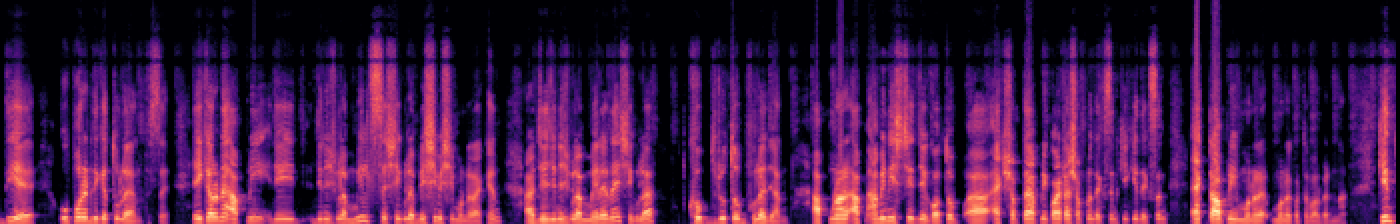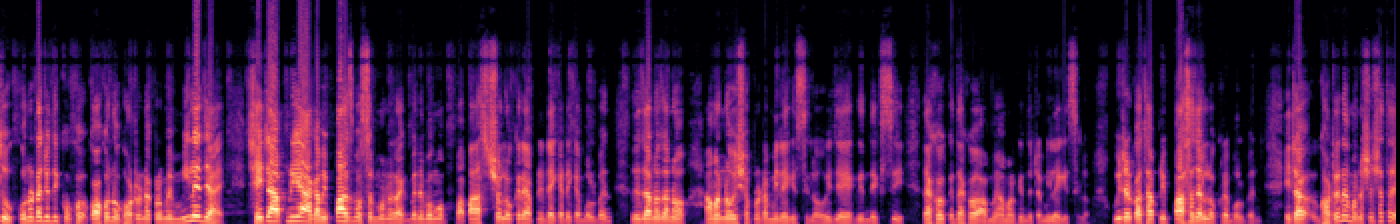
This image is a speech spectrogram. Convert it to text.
দিয়ে উপরের দিকে তুলে আনতেছে। এই কারণে আপনি যে জিনিসগুলো মিলছে সেগুলো বেশি বেশি মনে রাখেন। আর যে জিনিসগুলো মেলে নেই সেগুলা খুব দ্রুত ভুলে যান। আপনার আমি নিশ্চিত যে গত এক সপ্তাহে আপনি কয়টা স্বপ্ন দেখছেন, কি কি দেখছেন একটা আপনি মনে মনে করতে পারবেন না। কিন্তু কোনোটা যদি কখনো ঘটনাক্রমে মিলে যায়, সেটা আপনি আগামী পাঁচ বছর মনে রাখবেন এবং পাঁচশো লোকের আপনি ডেকে ডেকে বলবেন যে, জানো জানো, আমার না ওই স্বপ্নটা মিলে গেছিল। ওই যে একদিন দেখছি, দেখো দেখো, আমি, আমার কিন্তু এটা মিলে গেছিল। ওইটার কথা আপনি পাঁচ হাজার লোকরে বলবেন। এটা ঘটে না মানুষের সাথে?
